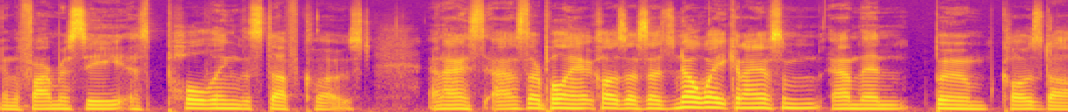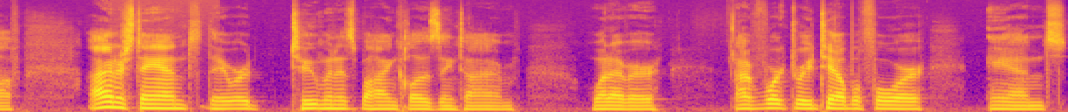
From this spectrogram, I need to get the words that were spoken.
and the pharmacy is pulling the stuff closed. And I, as they're pulling it closed, I said, "No, wait, can I have some?" And then, boom, closed off. I understand they were two minutes behind closing time, whatever. I've worked retail before, and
